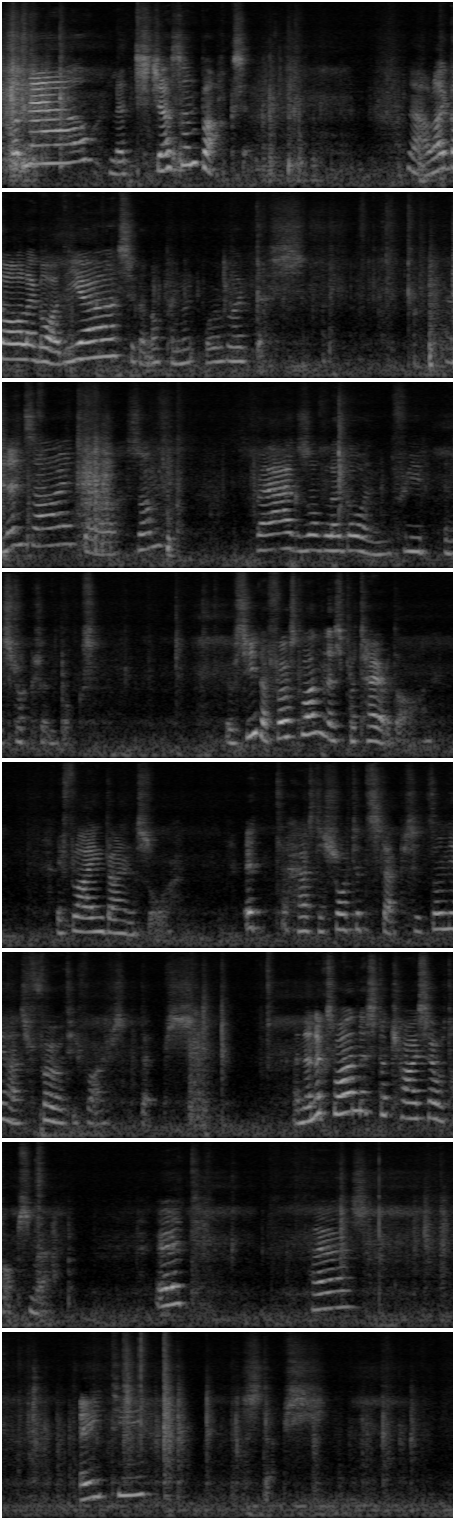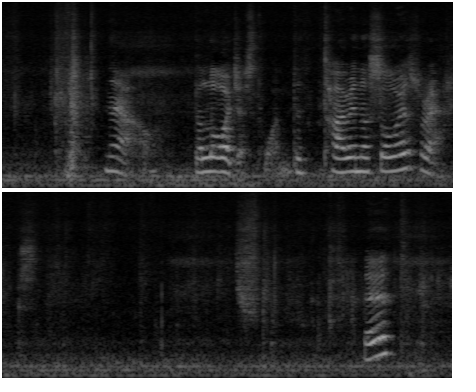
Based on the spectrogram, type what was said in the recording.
but now let's just unbox it. Now, like all Lego ideas, you can open it with like this. And inside there are some bags of Lego and three instruction books. You see, the first one is Pterodon, a flying dinosaur. It has the shortest steps. It only has 35 steps. And the next one is the Triceratops map. It has 80 steps. Now, the largest one, the Tyrannosaurus Rex. It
